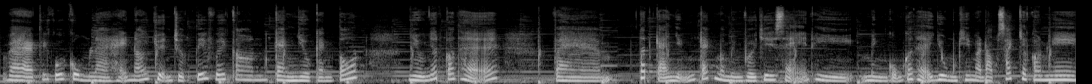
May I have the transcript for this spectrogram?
Và cái cuối cùng là hãy nói chuyện trực tiếp với con càng nhiều càng tốt nhiều nhất có thể. Và tất cả những cách mà mình vừa chia sẻ thì mình cũng có thể dùng khi mà đọc sách cho con nghe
